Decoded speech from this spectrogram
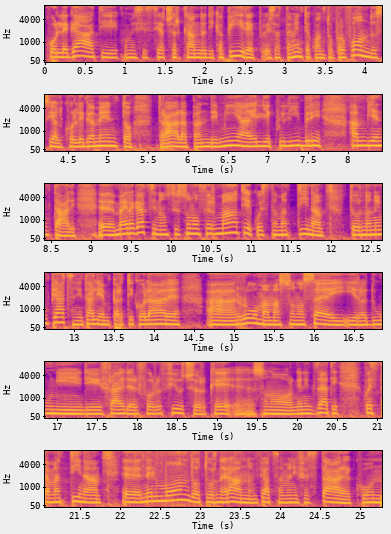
collegati, come si stia cercando di capire esattamente quanto profondo sia il collegamento tra la pandemia e gli equilibri ambientali. Eh, ma i ragazzi non si sono fermati e questa mattina mattina tornano in piazza, in Italia in particolare a Roma, ma sono sei i raduni di Friday for Future che eh, sono organizzati questa mattina. Eh, nel mondo, torneranno in piazza a manifestare con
